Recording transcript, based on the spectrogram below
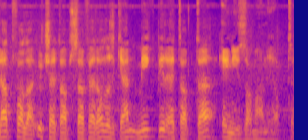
Latvala 3 etap zafer alırken Mick bir etapta en iyi zamanı yaptı.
